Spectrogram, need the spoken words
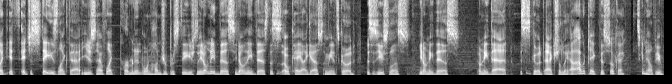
Like it's it just stays like that. You just have like permanent 100 prestige. So you don't need this. You don't need this. This is okay, I guess. I mean, it's good. This is useless. You don't need this. Don't need that. This is good, actually. I, I would take this. Okay. This can help you.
